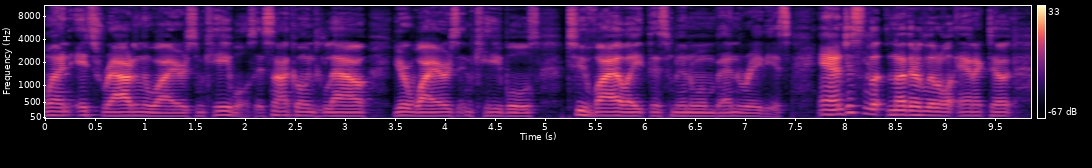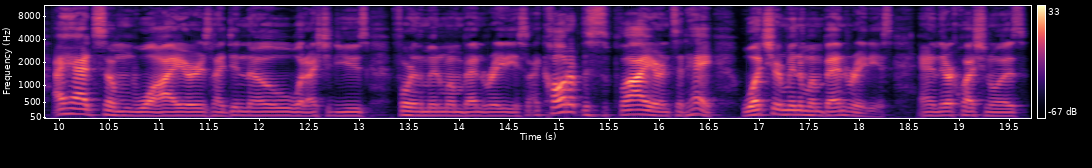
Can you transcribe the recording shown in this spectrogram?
when it's routing the wires and cables. It's not going to allow your wires and cables to violate this minimum bend radius. And just another little anecdote, I had some wires and I didn't know what I should use for the minimum bend radius. I called up the supplier and said, hey, what's your minimum bend radius? And their question was,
